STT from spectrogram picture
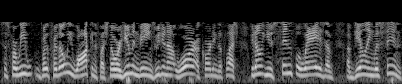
He says, for, we, for, for though we walk in the flesh, though we're human beings, we do not war according to the flesh. We don't use sinful ways of, of dealing with sin.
